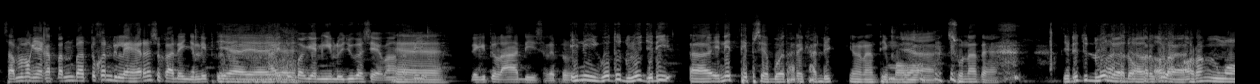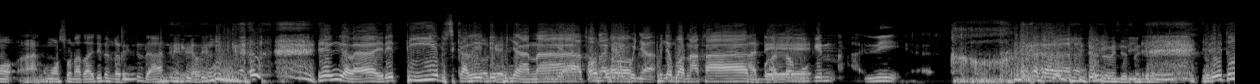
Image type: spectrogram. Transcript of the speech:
sama pakai cotton bud tuh kan di lehernya suka ada yang nyelip tuh. Iya iya. Nah, iya. itu bagian ngilu juga sih emang, tapi Eh, ya gitulah di selip tuh. ini gue tuh dulu jadi eh, ini tips ya buat adik-adik yang nanti mau Iya. sunat ya. Jadi tuh dulu kata dokter gue. orang, orang mau ah, mau sunat aja dengerin udah aneh kalau. ya enggak lah, ini tips sekali dia Oke. punya anak Iya, atau nggak dia punya- punya ponakan. Adek. Atau mungkin ini. Jadi itu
